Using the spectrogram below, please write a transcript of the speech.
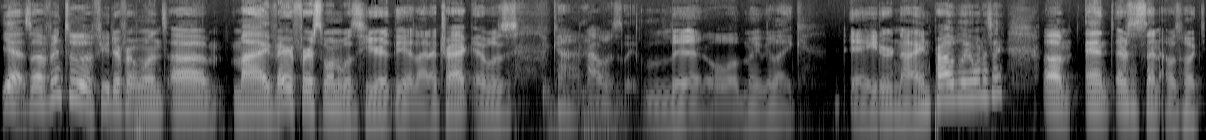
Yeah, so I've been to a few different ones. Um, my very first one was here at the Atlanta track. It was, God, I was little, maybe like eight or nine, probably. I want to say. Um, and ever since then, I was hooked.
